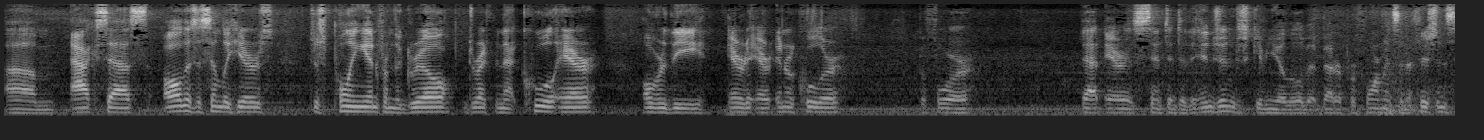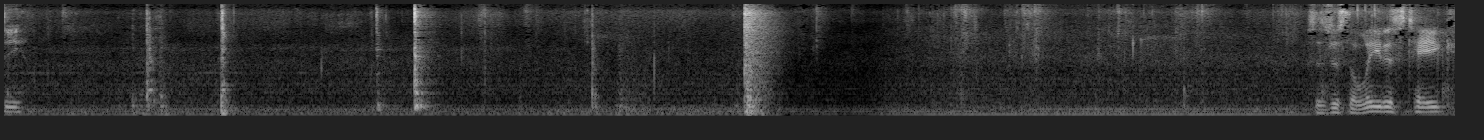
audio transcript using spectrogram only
um, access. All this assembly here is just pulling in from the grill, directing that cool air over the air-to-air -air intercooler before that air is sent into the engine, just giving you a little bit better performance and efficiency. This is just the latest take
